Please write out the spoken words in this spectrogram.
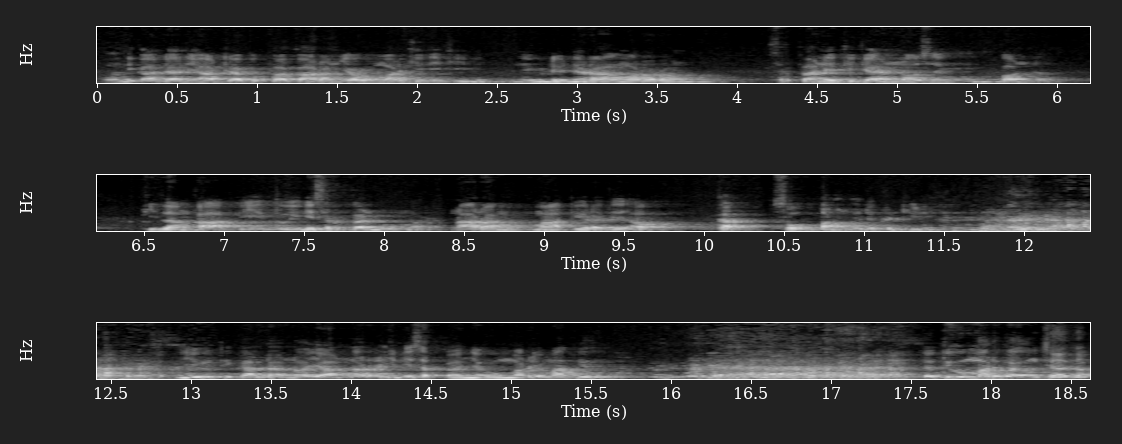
Nanti kandani ada kebakaran ya Umar gini-gini. Ini udah ini orang-orang serbannya tiga nol yang kondo. Bilang ke api itu ini serban Umar. Nara mati berarti oh, gak sopan jadi begini. Iya ketika ndak no yanar ini serbannya Umar ya mati. Jadi Umar kayak orang jadab.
